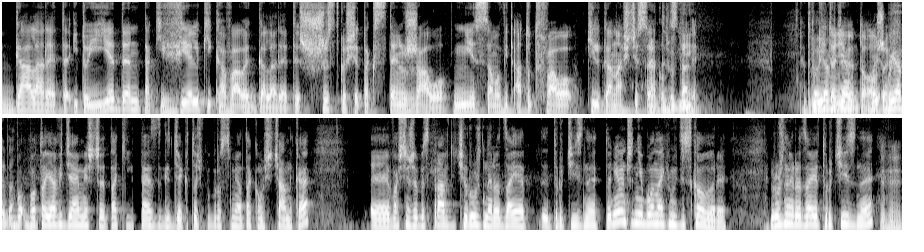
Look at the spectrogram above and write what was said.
Galaretę i to jeden taki wielki kawałek galarety. Wszystko się tak stężało, niesamowite, a to trwało kilkanaście sekund, drugi? stary. Drugi to, nie wiem, to bo- orzech bo, ja, chyba. bo, bo to ja widziałem jeszcze taki test, gdzie ktoś po prostu miał taką ściankę, e, właśnie żeby sprawdzić różne rodzaje e, trucizny. To nie wiem, czy nie było na jakimś Discovery. Różne rodzaje trucizny Mhm. e,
